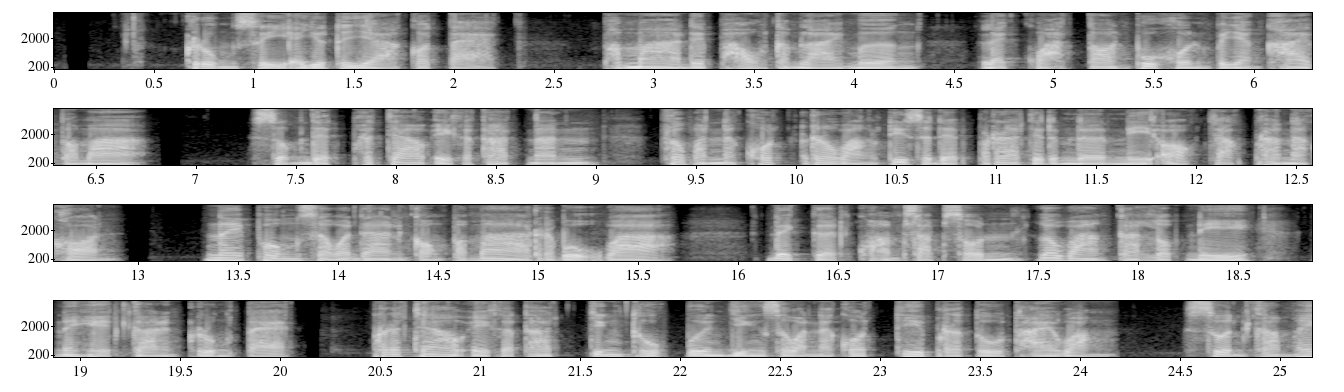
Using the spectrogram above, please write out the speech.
2310 กรุงศรีอยุธยาก็แตก พม่าได้เผาทำลายเมือง และกวาดต้อนผู้คนไปยังค่ายพม่า สมเด็จพระเจ้าเอกทัตนั้นสวรรคตระหว่างที่เสด็จพระราชดำเนินหนีออกจากพระนคร ในพงศาวดารของพม่าระบุว่า ได้เกิดความสับสนระหว่างการหลบหนีในเหตุการณ์กรุงแตก พระเจ้าเอกทัตจึงถูกปืนยิงสวรรคตที่ประตูท้ายวัง ส่วนคำให้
